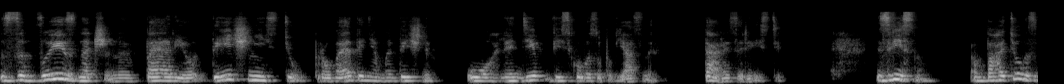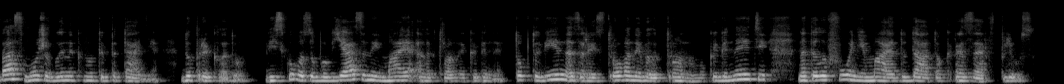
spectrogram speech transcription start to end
з визначеною періодичністю проведення медичних оглядів військовозобов'язаних та резервістів. Звісно, в багатьох з вас може виникнути питання. До прикладу, військовозобов'язаний має електронний кабінет, тобто він зареєстрований в електронному кабінеті, на телефоні має додаток Резерв Плюс.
